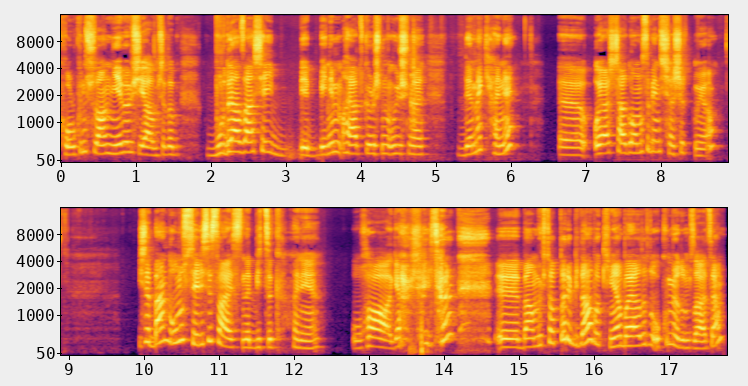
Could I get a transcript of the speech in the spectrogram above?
korkunç lan niye böyle bir şey yazmış ya da burada yazan şey benim hayat görüşümle uyuşmuyor demek hani e, o yaşlarda olması beni şaşırtmıyor. İşte ben de onun serisi sayesinde bir tık hani oha gerçekten e, ben bu kitaplara bir daha bakayım ya bayağıdır da okumuyordum zaten.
